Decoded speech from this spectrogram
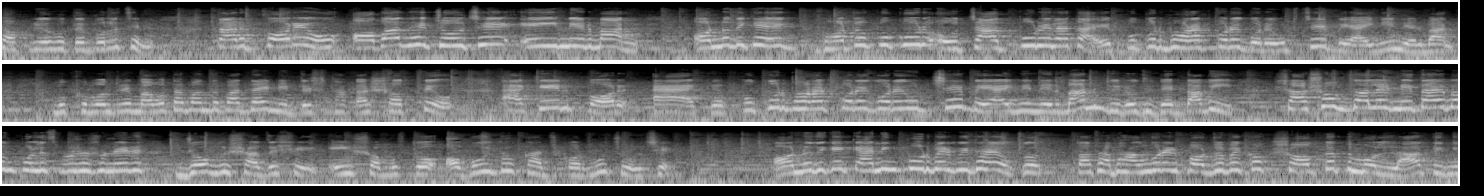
সক্রিয় হতে বলেছেন। তারপরেও অবাধে চলছে এই নির্মাণ। অন্যদিকে ঘটপুকুর ও চাঁদপুর এলাকায় পুকুর ভরাট করে গড়ে উঠছে বেআইনি নির্মাণ। মুখ্যমন্ত্রী মমতা বন্দ্যোপাধ্যায়ের নির্দেশ থাকা সত্ত্বেও একের পর এক পুকুর ভরাট করে গড়ে উঠছে বেআইনি নির্মাণ বিরোধীদের দাবি। শাসক দলের নেতা এবং পুলিশ প্রশাসনের যোগ সাজেশে এই সমস্ত অবৈধ কাজকর্ম চলছে। অন্যদিকে ক্যানিং পূর্বের বিধায়ক তথা ভাঙ্গুরের পর্যবেক্ষক শওকত মোল্লা, তিনি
